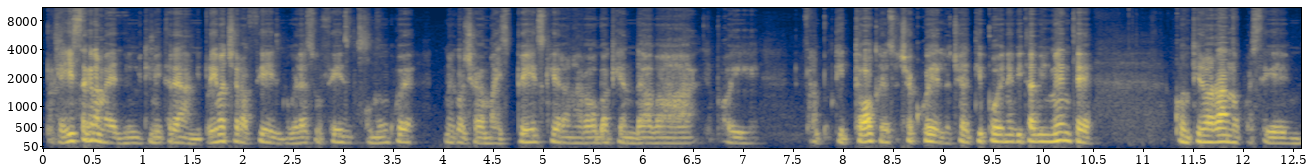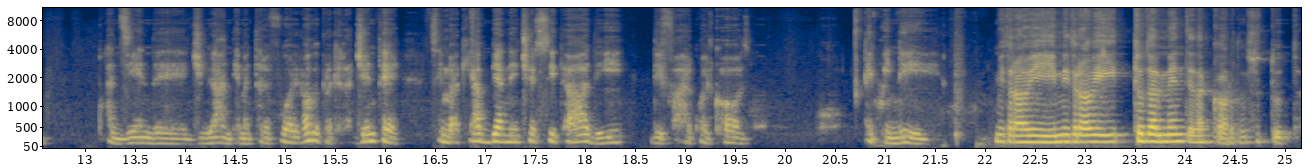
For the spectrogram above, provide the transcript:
Perché Instagram è negli ultimi tre anni. Prima c'era Facebook, adesso Facebook comunque, come c'era MySpace che era una roba che andava e poi fra TikTok adesso c'è quello. Cioè tipo inevitabilmente continueranno queste aziende giganti a mettere fuori robe perché la gente sembra che abbia necessità di di fare qualcosa. E quindi... Mi trovi, mi trovi totalmente d'accordo su tutto.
